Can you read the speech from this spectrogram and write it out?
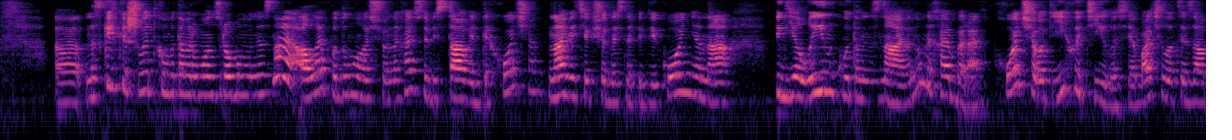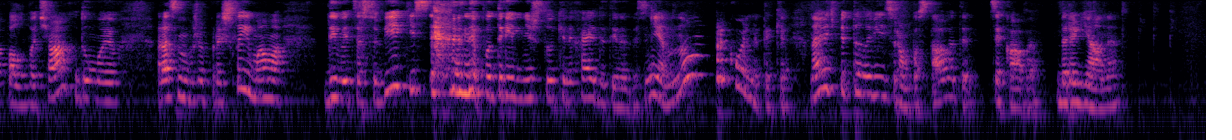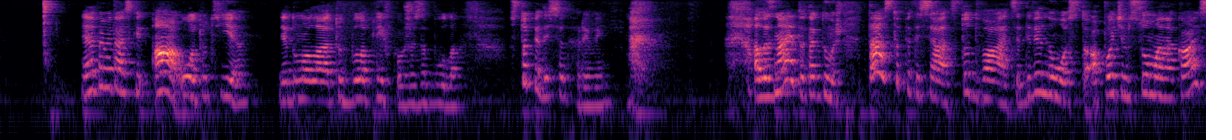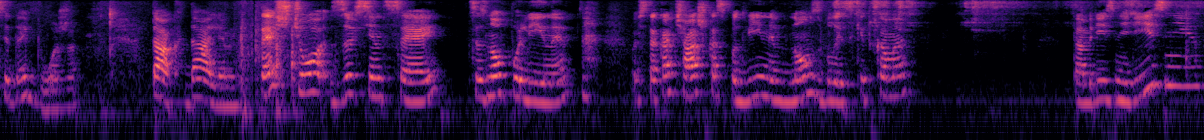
Е, наскільки швидко ми там ремонт зробимо, не знаю, але подумала, що нехай собі ставить де хоче, навіть якщо десь на підвіконня, на під ялинку, там не знаю, ну нехай бере. Хоче, от їй хотілося. Я бачила цей запал в очах. Думаю, раз ми вже прийшли, і мама дивиться собі якісь непотрібні штуки, нехай дитина дивиться. Ні, ну прикольне таке. Навіть під телевізором поставити цікаве, дерев'яне. Я не пам'ятаю, скільки. А, о, тут є. Я думала, тут була плівка, вже забула. 150 гривень. Але знаєте, так думаєш, та 150, 120, 90, а потім сума на касі, дай Боже. Так, далі. Те, що з Сінсей, це знов Поліни. Ось така чашка з подвійним дном, з блискітками. Там різні різні.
